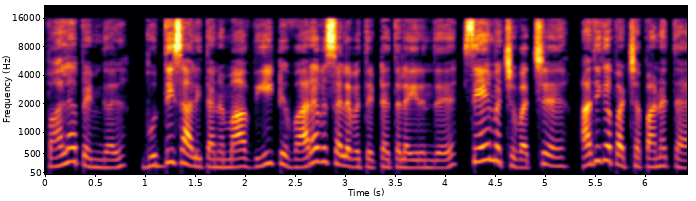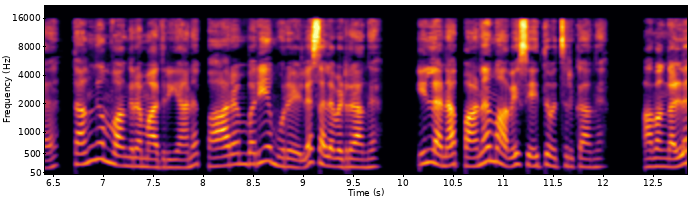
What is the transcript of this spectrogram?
பல பெண்கள் புத்திசாலித்தனமா வீட்டு வரவு செலவு திட்டத்துல இருந்து சேமிச்சு வச்சு அதிகபட்ச பணத்தை தங்கம் வாங்குற மாதிரியான பாரம்பரிய முறையில செலவிடுறாங்க. இல்லனா பணமாவே சேர்த்து வச்சிருக்காங்க. அவங்கள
